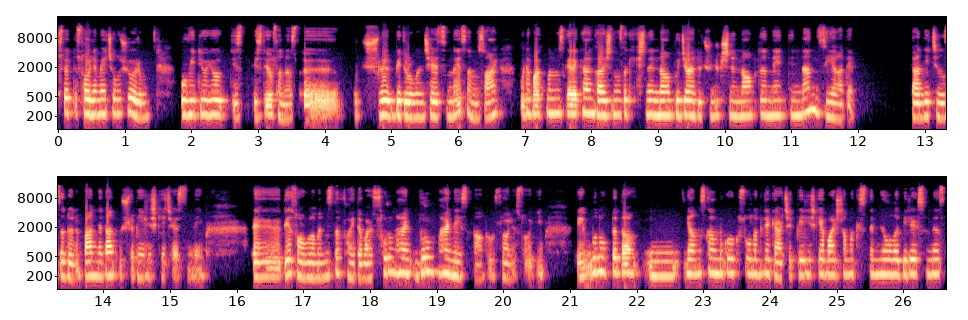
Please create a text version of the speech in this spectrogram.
sürekli söylemeye çalışıyorum. Bu videoyu iz, izliyorsanız, e, üçlü bir durumun içerisindeyseniz var, burada bakmanız gereken karşınızdaki kişinin ne yapacağı, üçüncü kişinin ne yaptığı, ne ettiğinden ziyade kendi içinize dönüp ben neden üçlü bir ilişki içerisindeyim e, diye sorgulamanızda fayda var. Sorun her, durum her neyse daha doğrusu öyle söyleyeyim. E, bu noktada yalnız kalma korkusu olabilir. Gerçek bir ilişkiye başlamak istemiyor olabilirsiniz.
